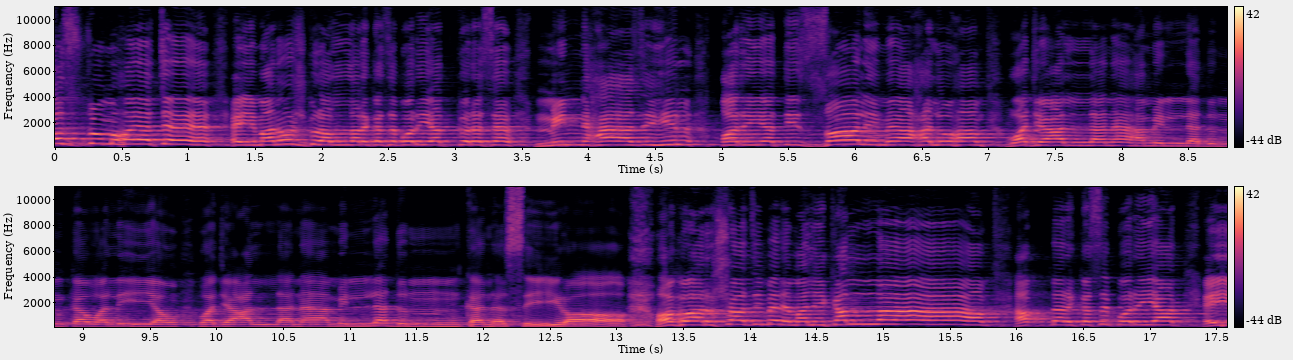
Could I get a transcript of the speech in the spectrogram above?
মজলুম হয়েছে, এই মানুষগুলো আল্লাহর কাছে ফরিয়াদ করেছে, মিন হাযিহিল ক্বরিয়াতি যালিমা মালিক আল্লাহ, আপনার কাছে এই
